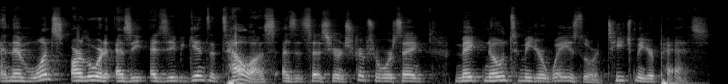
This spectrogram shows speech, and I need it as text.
And then once our Lord, as he as he begins to tell us, as it says here in Scripture, we're saying, "Make known to me your ways, Lord. Teach me your paths.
